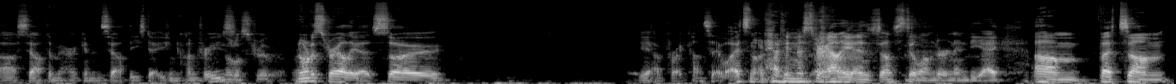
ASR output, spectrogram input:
uh, South American and Southeast Asian countries. Not Australia. right? Not Australia. So yeah, I probably can't say why it's not out in Australia. and I'm still under an NDA. Um, but um,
